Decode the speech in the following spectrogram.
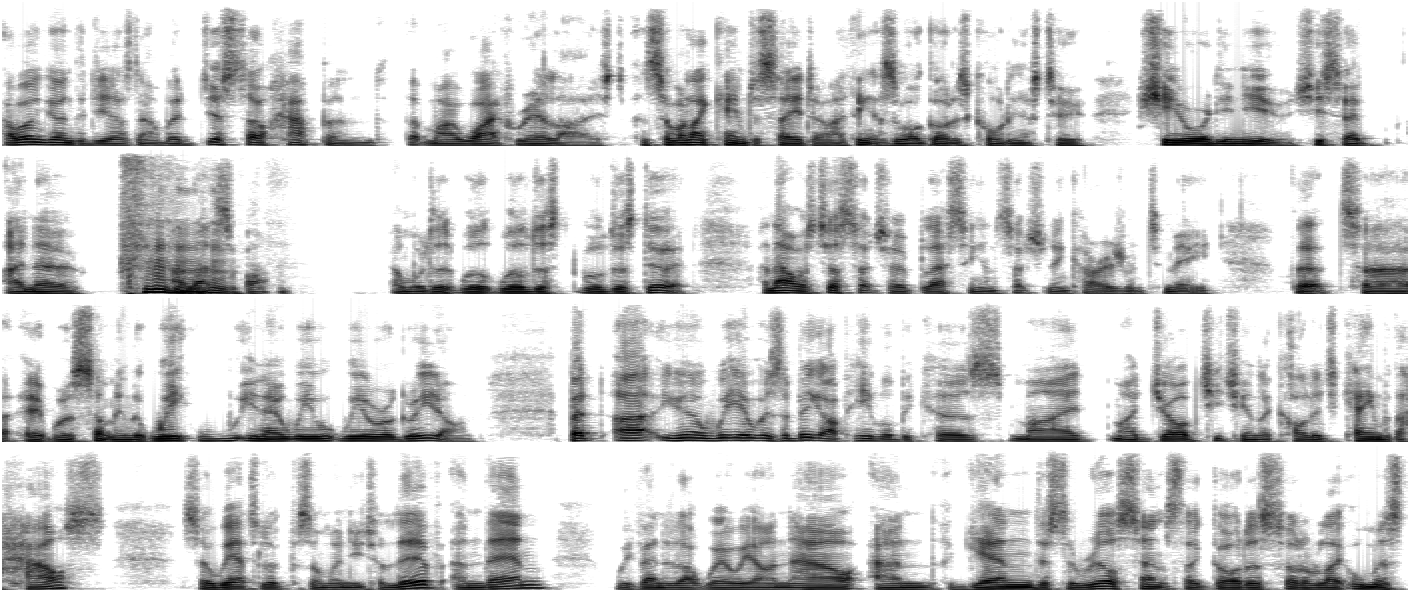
I won't go into details now, but it just so happened that my wife realized. And so when I came to say to her, I think this is what God is calling us to, she already knew. She said, I know, and that's fine. And we'll, ju- we'll we'll just we'll just do it, and that was just such a blessing and such an encouragement to me that uh, it was something that we you know we we were agreed on, but uh, you know we, it was a big upheaval because my my job teaching in the college came with a house, so we had to look for somewhere new to live, and then we've ended up where we are now, and again just a real sense that God has sort of like almost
